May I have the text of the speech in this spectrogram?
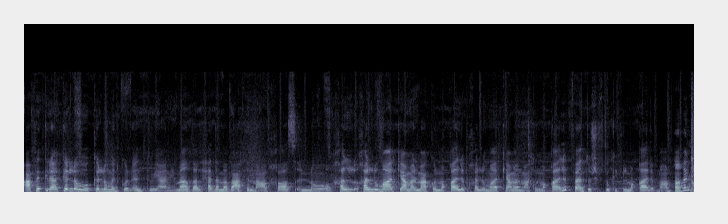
على فكرة كله كله منكم أنتم يعني. ما ظل حدا ما بعث لنا على الخاص إنه خلوا خلوا مارك يعمل معكم مقالب خلوا مارك يعمل معكم مقالب. فانتم شفتوا كيف المقالب مع مارك.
